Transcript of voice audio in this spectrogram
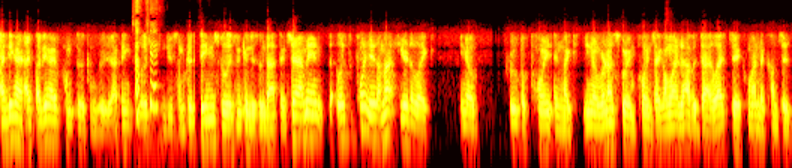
I think I, I think I've come to the conclusion. I think religion can do some good things. Religion can do some bad things. Yeah, I mean, like the point is, I'm not here to like you know prove a point and like you know we're not scoring points. Like I wanted to have a dialectic, wanted to come to the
